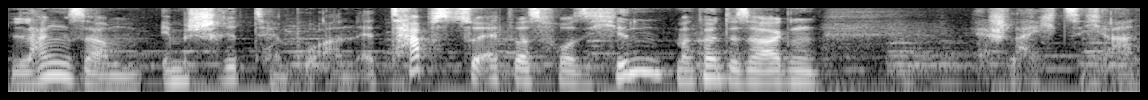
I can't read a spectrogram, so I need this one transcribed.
langsam im Schritttempo an. Er tapst zu etwas vor sich hin. Man könnte sagen, er schleicht sich an.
